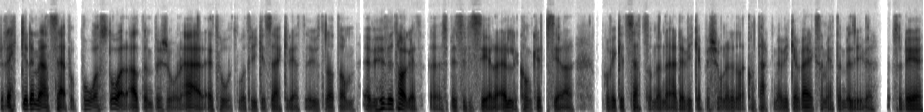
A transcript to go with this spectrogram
räcker det med att Säpo påstår att en person är ett hot mot rikets säkerhet utan att de överhuvudtaget eh, specificerar eller konkretiserar på vilket sätt som den är det, vilka personer den har kontakt med, vilken verksamhet den bedriver. Så det...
